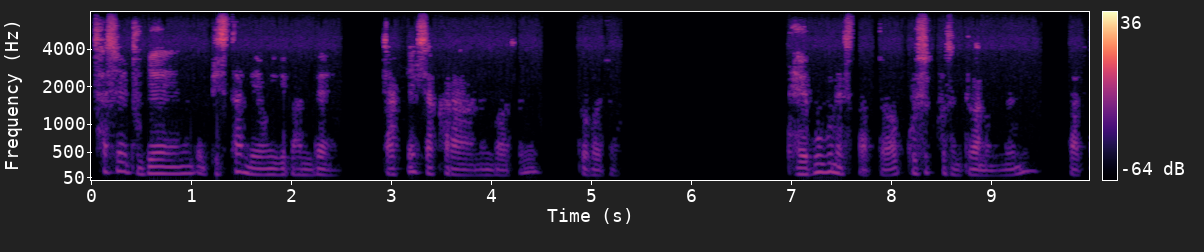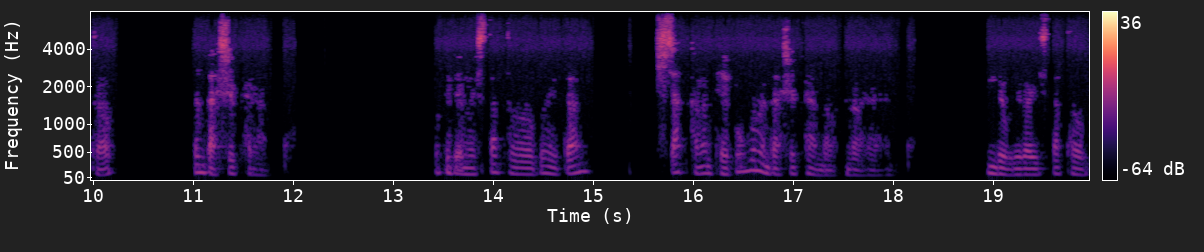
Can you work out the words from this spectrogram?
사실 두 개는 좀 비슷한 내용이기도 한데 작게 시작하라는 것은 그거죠. 대부분의 스타트업, 90%가 넘는 스타트업은 다 실패를 합니다. 그렇기 때문에 스타트업은 일단 시작하면 대부분은 다 실패한다고 생각을 해야 합니다. 근데 우리가 이 스타트업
